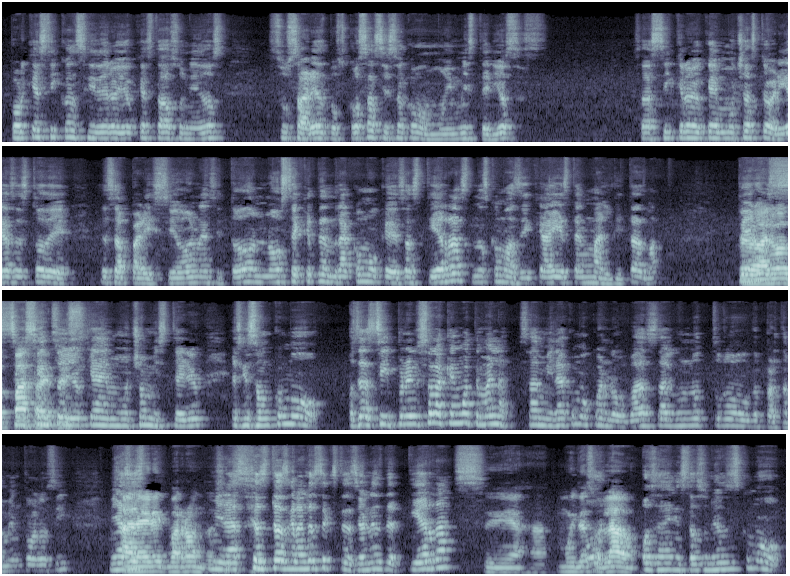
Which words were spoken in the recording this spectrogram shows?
porque sí considero yo que Estados Unidos, sus áreas boscosas sí son como muy misteriosas. O sea, sí creo que hay muchas teorías esto de desapariciones y todo. No sé qué tendrá como que esas tierras, no es como así que ahí están malditas, ¿no? Pero, sí siento yo que hay mucho misterio. Es que son como, o sea, sí, pero solo acá en Guatemala. O sea, mira como cuando vas a algún otro departamento o algo así Mira, Eric Barrón. Mira estas grandes extensiones de tierra. Sí, ajá. Muy desolado. O, sea, en Estados Unidos es como.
